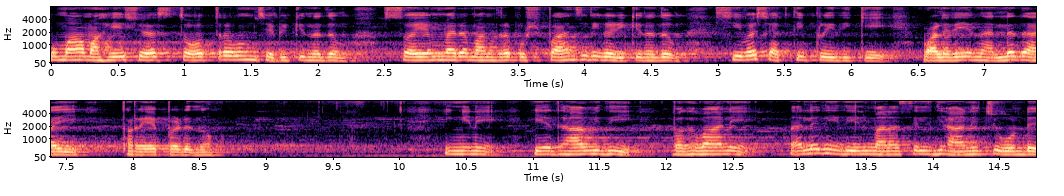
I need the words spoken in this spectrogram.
ഉമാമഹേശ്വര സ്തോത്രവും ജപിക്കുന്നതും സ്വയംവര മന്ത്ര പുഷ്പാഞ്ജലി കഴിക്കുന്നതും ശിവശക്തി പ്രീതിക്ക് വളരെ നല്ലതായി പറയപ്പെടുന്നു. ഇങ്ങനെ യഥാവിധി ഭഗവാനെ നല്ല രീതിയിൽ മനസ്സിൽ ധ്യാനിച്ചുകൊണ്ട്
